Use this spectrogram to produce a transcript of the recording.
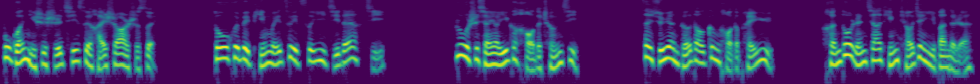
不管你是十七岁还是二十岁，都会被评为最次一级的 F 级。若是想要一个好的成绩，在学院得到更好的培育，很多人家庭条件一般的人。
